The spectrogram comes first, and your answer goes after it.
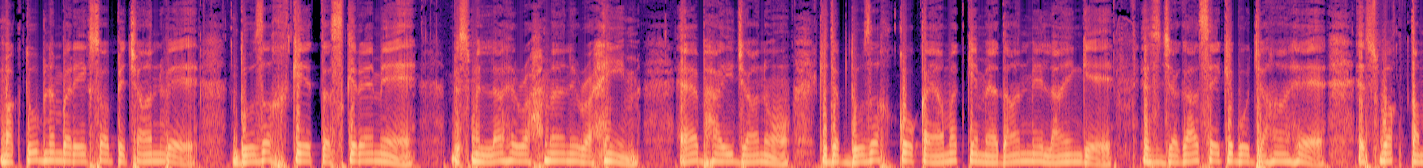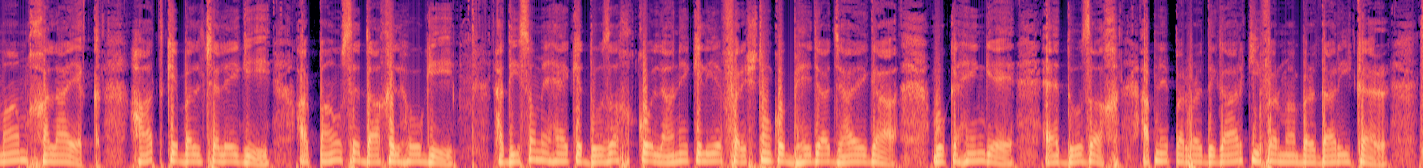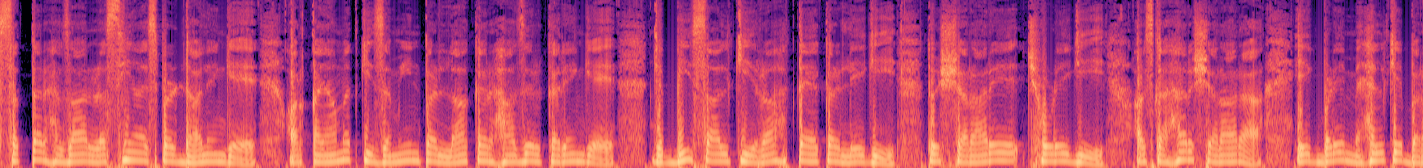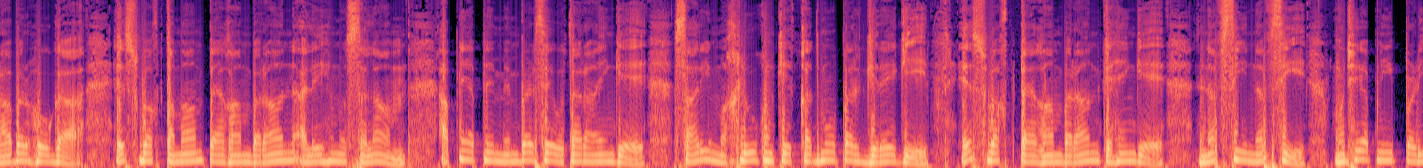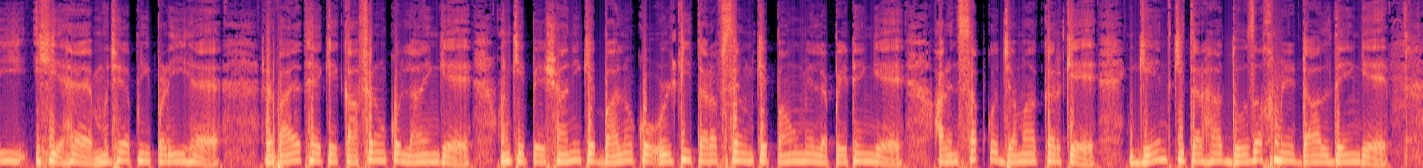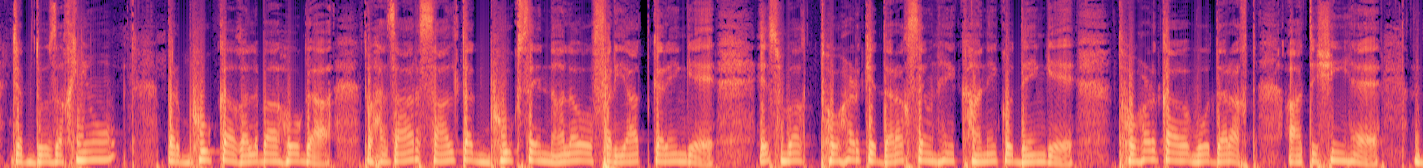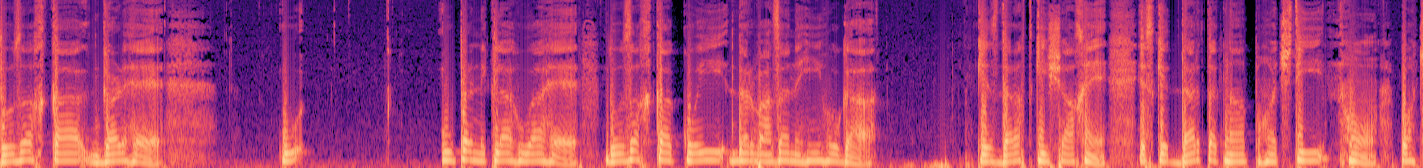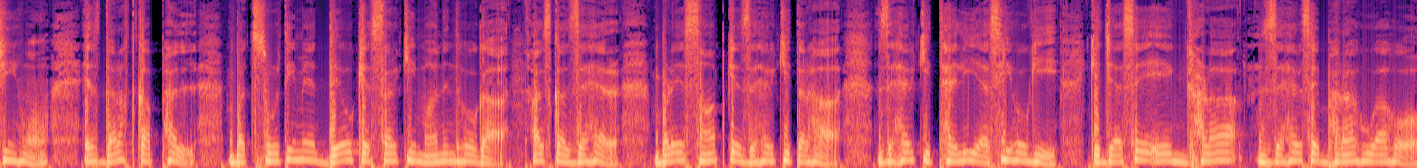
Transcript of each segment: مکتوب نمبر ایک سو پچانوے، دوزخ کے تذکرے میں، بسم اللہ الرحمن الرحیم۔ اے بھائی جانو، کہ جب دوزخ کو قیامت کے میدان میں لائیں گے، اس جگہ سے کہ وہ جہاں ہے، اس وقت تمام خلائق ہاتھ کے بل چلے گی اور پاؤں سے داخل ہوگی۔ حدیثوں میں ہے کہ دوزخ کو لانے کے لیے فرشتوں کو بھیجا جائے گا۔ وہ کہیں گے، اے دوزخ، اپنے پروردگار کی فرما برداری کر۔ ستر ہزار رسیاں اس پر ڈالیں گے اور قیامت کی زمین پر لا کر حاضر کریں گے۔ جب بیس سال کی راہ طے کر لے گی تو شرارے چھوڑے گی اور اس کا ہر شرارہ ایک بڑے محل کے برابر ہوگا۔ اس وقت تمام پیغامبران علیہم السلام، اپنے اپنے ممبر سے اتر آئیں گے، ساری مخلوق ان کے قدموں پر گرے گی۔ اس وقت پیغامبران کہیں گے، نفسی نفسی، مجھے اپنی پڑی ہی ہے، مجھے اپنی پڑی ہے۔ روایت ہے کہ کافروں کو لائیں گے، ان کی پیشانی کے بالوں کو الٹی طرف سے ان کے پاؤں میں لپیٹیں گے اور ان سب کو جمع کر کے گیند کی طرح دوزخ میں ڈال دیں گے۔ جب دوزخیوں پر بھوک کا غلبہ ہوگا تو ہزار ہزار سال تک بھوک سے نالا و فریاد کریں گے۔ اس وقت تھوہڑ کے درخت سے انہیں کھانے کو دیں گے۔ تھوہڑ کا وہ درخت آتشی ہے، دوزخ کا گڑھ ہے۔ اوپر نکلا ہوا ہے۔ دوزخ کا کوئی دروازہ نہیں ہوگا۔ کہ اس درخت کی شاخیں اس کے در تک نہ پہنچتی ہوں، پہنچی ہوں۔ اس درخت کا پھل بدصورتی میں دیو کے سر کی مانند ہوگا۔ اور اس کا زہر بڑے سانپ کے زہر کی طرح۔ زہر کی تھیلی ایسی ہوگی کہ جیسے ایک گھڑا زہر سے بھرا ہوا ہو۔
